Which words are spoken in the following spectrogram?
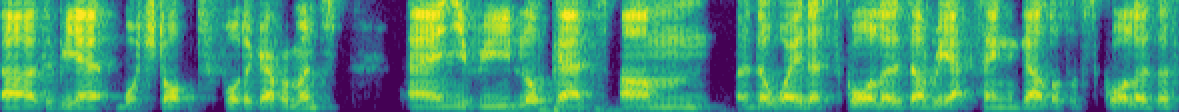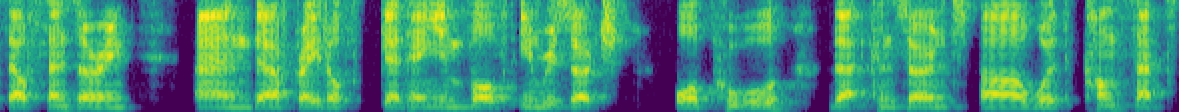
uh, to be a watchdog for the government. And if we look at um, the way that scholars are reacting, there are lots of scholars are self-censoring and they're afraid of getting involved in research or pool that concerned uh, with concepts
